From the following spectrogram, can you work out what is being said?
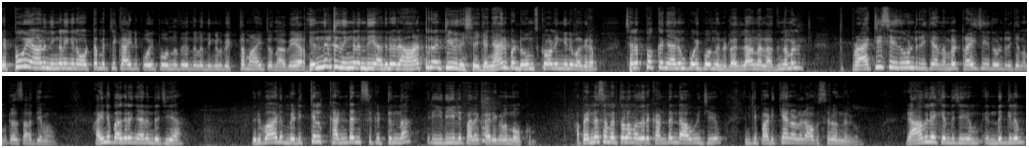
എപ്പോഴാണ് നിങ്ങളിങ്ങനെ ഓട്ടോമാറ്റിക്കായിട്ട് പോയി പോകുന്നത് എന്നുള്ളത് നിങ്ങൾ വ്യക്തമായിട്ടൊന്ന് അവെയർ എന്നിട്ട് നിങ്ങൾ എന്ത് ചെയ്യുക? അതിനൊരു ആൾട്ടർനേറ്റീവ് നിശ്ചയിക്കുക. ഞാനിപ്പോൾ ഡൂം സ്ക്രോളിങ്ങിന് പകരം ചിലപ്പോൾ ഞാനും പോയി പോകുന്നുണ്ടല്ലോ. അല്ല എന്നല്ല അത് നമ്മൾ പ്രാക്ടീസ് ചെയ്തുകൊണ്ടിരിക്കുക നമ്മൾ ട്രൈ ചെയ്തുകൊണ്ടിരിക്കുക നമുക്കത് സാധ്യമാവും. അതിന് പകരം ഞാൻ എന്താ ചെയ്യുക? ഒരുപാട് മെഡിക്കൽ കണ്ടൻസ് കിട്ടുന്ന രീതിയിൽ പല കാര്യങ്ങളും നോക്കും. അപ്പോൾ എന്നെ സംബന്ധിച്ചോളം അതൊരു കണ്ടന്റ് ആവുകയും ചെയ്യും. എനിക്ക് പഠിക്കാനുള്ളൊരു അവസരവും നൽകും. രാവിലെയൊക്കെ എന്ത് ചെയ്യും? എന്തെങ്കിലും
